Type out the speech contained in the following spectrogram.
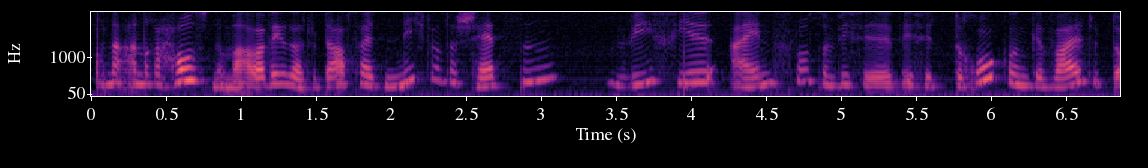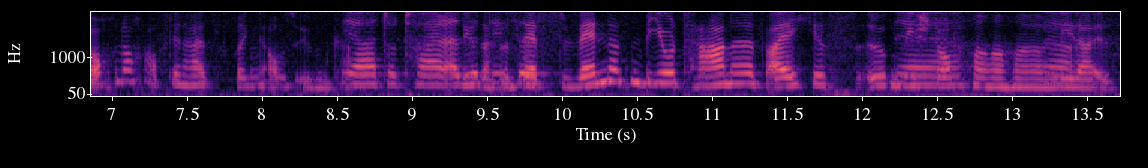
auch eine andere Hausnummer. Aber wie gesagt, du darfst halt nicht unterschätzen, wie viel Einfluss und wie viel, wie viel Druck und Gewalt du doch noch auf den Halsring ausüben kannst. Ja, total. Also gesagt, selbst wenn das ein Biotane, weiches, irgendwie Ja, ja. Stoff, Leder ist.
